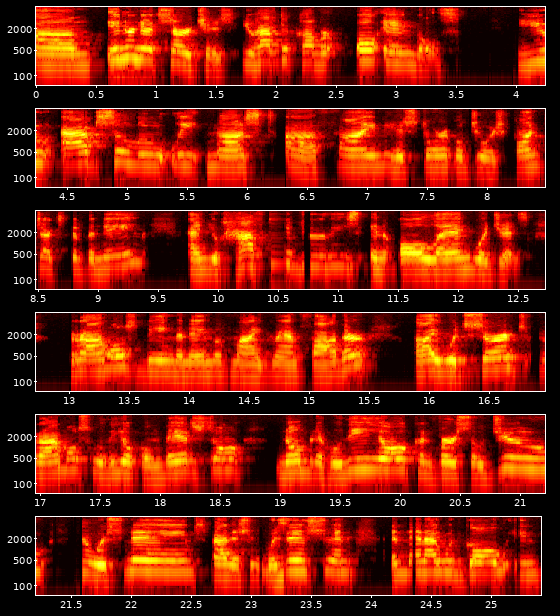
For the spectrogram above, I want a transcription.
Um, internet searches, you have to cover all angles. You absolutely must uh, find historical Jewish context of the name and you have to do these in all languages. Ramos being the name of my grandfather, I would search Ramos Judío Converso, Nombre Judío, Converso Jew, Jewish name, Spanish Inquisition, and then I would go into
